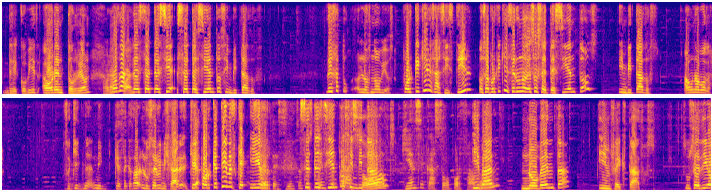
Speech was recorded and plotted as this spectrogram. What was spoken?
de COVID ahora en Torreón, ¿Ahora boda cuál? de 700, 700 invitados. Deja tú los novios. ¿Por qué quieres asistir? O sea, ¿por qué quieres ser uno de esos 700 invitados a una boda? O sea, que, ni que se casaron Lucero y Mijares. ¿Qué? ¿Por qué tienes que ir? 700, 700 ¿quién se casó? invitados ¿Quién se casó, por favor? y van 90 infectados. Sucedió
